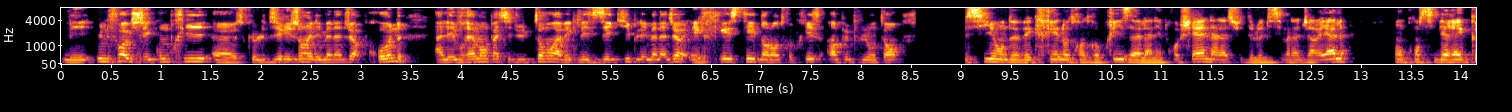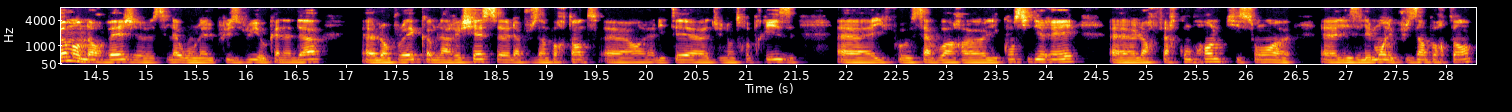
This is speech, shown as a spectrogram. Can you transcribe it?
mais une fois que j'ai compris euh, ce que le dirigeant et les managers prônent, aller vraiment passer du temps avec les équipes, les managers et rester dans l'entreprise un peu plus longtemps. Si on devait créer notre entreprise euh, l'année prochaine, à la suite de l'Odyssée managériale, on considérait comme en Norvège, c'est là où on l'a le plus vu au Canada, l'employé comme la richesse euh, la plus importante en réalité d'une entreprise. il faut savoir les considérer, leur faire comprendre qui sont les éléments les plus importants.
